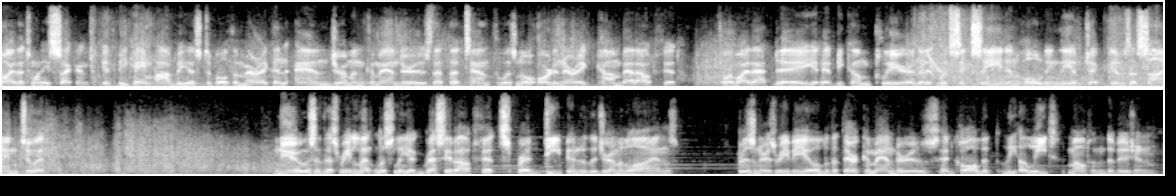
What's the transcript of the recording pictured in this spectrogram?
By the 22nd, it became obvious to both American and German commanders that the 10th was no ordinary combat outfit, for by that day it had become clear that it would succeed in holding the objectives assigned to it. News of this relentlessly aggressive outfit spread deep into the German lines. Prisoners revealed that their commanders had called it the Elite Mountain Division.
